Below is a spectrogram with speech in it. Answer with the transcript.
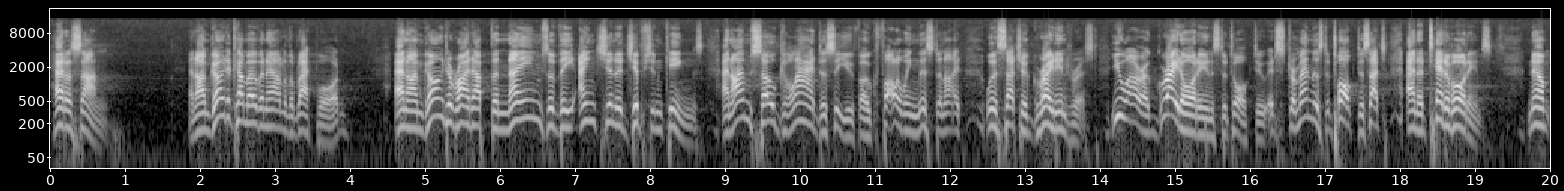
had a son. And I'm going to come over now to the blackboard and I'm going to write up the names of the ancient Egyptian kings. And I'm so glad to see you folk following this tonight with such a great interest. You are a great audience to talk to. It's tremendous to talk to such an attentive audience. Now,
